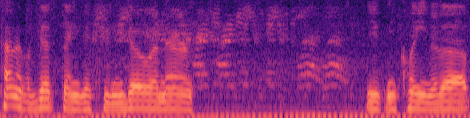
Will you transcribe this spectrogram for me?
Kind of a good thing that you can go in there you can clean it up.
